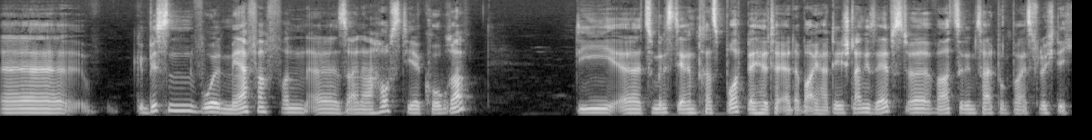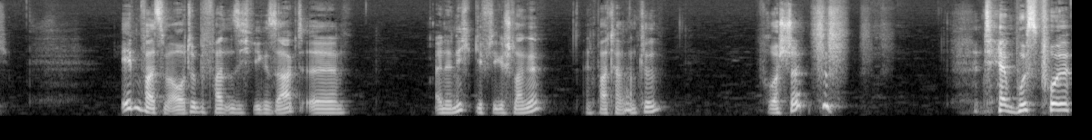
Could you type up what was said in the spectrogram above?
Äh, gebissen wohl mehrfach von äh, seiner Haustier-Cobra, die äh, zumindest deren Transportbehälter er dabei hatte. Die Schlange selbst äh, war zu dem Zeitpunkt bereits flüchtig. Ebenfalls im Auto befanden sich, wie gesagt, äh, eine nicht giftige Schlange, ein paar Taranteln, Frösche. Der muss wohl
